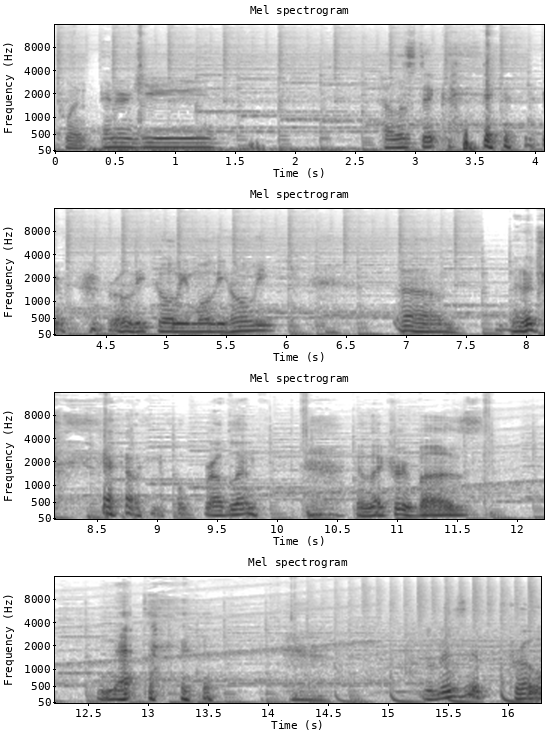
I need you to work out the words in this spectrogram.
Twin Energy, Hellistic, Roly Coly Moly Holy, um, Metatron, Grublin, Electric Buzz, Net. Visit Pro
